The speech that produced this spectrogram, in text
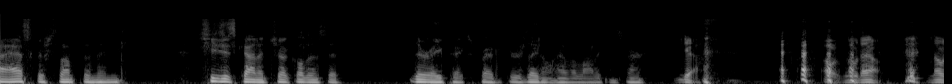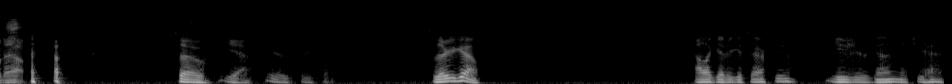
I asked her something, and she just kind of chuckled and said, "They're apex predators. They don't have a lot of concern." yeah. oh, no doubt, no doubt. So yeah, it was pretty cool. So there you go. Alligator gets after you. Use your gun that you had.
